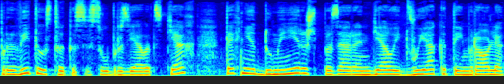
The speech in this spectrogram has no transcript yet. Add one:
правителствата се съобразяват с тях, техният доминиращ пазарен дял и двояката им роля,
